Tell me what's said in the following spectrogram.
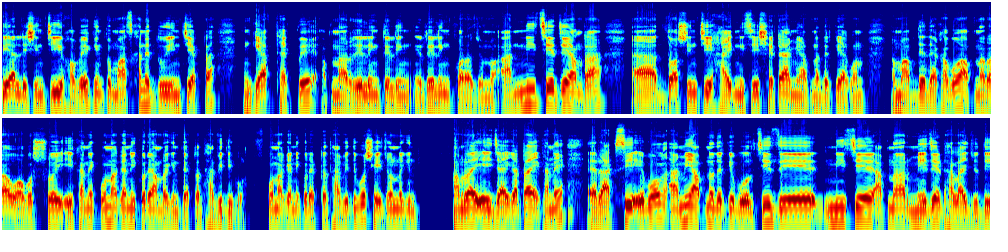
বিয়াল্লিশ ইঞ্চি হবে, কিন্তু মাঝখানে দুই ইঞ্চি একটা গ্যাপ থাকবে আপনার রেলিং টেলিং, রেলিং করার জন্য। আর নিচে যে আমরা দশ ইঞ্চি হাইট নিছি, সেটা আমি আপনাদেরকে এখন মাপ দিয়ে দেখাবো। আপনারাও অবশ্যই এখানে কোনাকানি করে আমরা কিন্তু একটা ধাবি দিব। কোনাকানি করে একটা ধাবি দিব, সেই জন্য কিন্তু আমরা এই জায়গাটা এখানে রাখছি এবং আমি আপনাদেরকে বলছি যে নিচে আপনার মেজে ঢালাই যদি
